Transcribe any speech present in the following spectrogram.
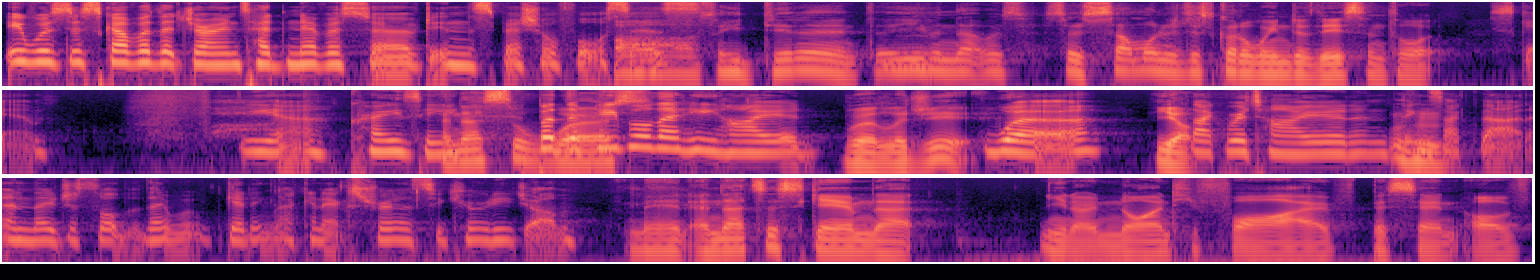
It was discovered that Jones had never served in the Special Forces. Oh, so he didn't. Mm. Even that was so. Someone had just got a wind of this and thought, Scam. Yeah, crazy. and that's the But the people that he hired were legit. were Yep. like retired and things Mhm. like that, and they just thought that they were getting like an extra security job. Man, and that's a scam that, you know, 95% of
